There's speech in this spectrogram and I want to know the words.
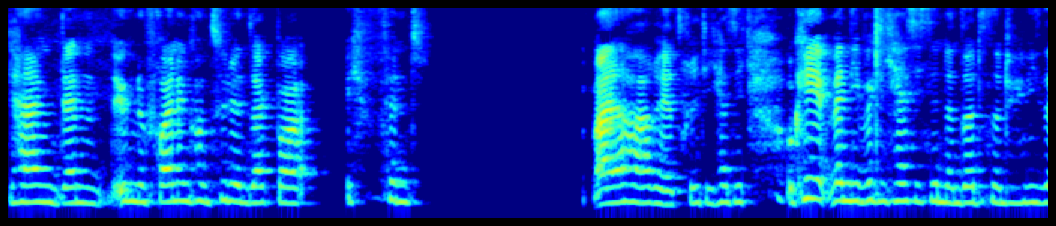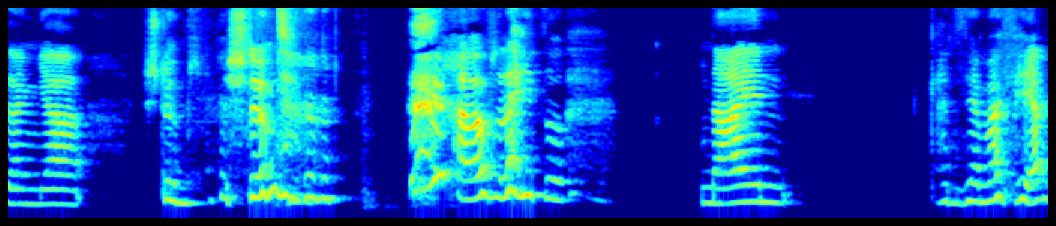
denn irgendeine Freundin kommt zu dir und sagt, boah, ich finde meine Haare jetzt richtig hässlich. Okay, wenn die wirklich hässlich sind, dann solltest du natürlich nicht sagen, ja, Stimmt. stimmt. Aber vielleicht so, nein, kannst ja mal färben.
